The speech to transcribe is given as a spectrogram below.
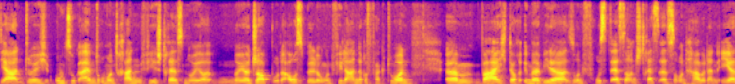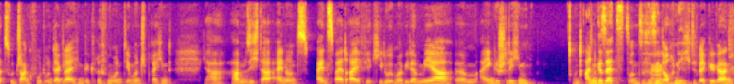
ja, durch Umzug, allem drum und dran, viel Stress, neuer, neuer Job oder Ausbildung und viele andere Faktoren, ähm, war ich doch immer wieder so ein Frustesser und Stressesser und habe dann eher zu Junkfood und dergleichen gegriffen und dementsprechend ja, haben sich da ein, und, ein zwei, drei, vier Kilo immer wieder mehr ähm, eingeschlichen und angesetzt und mhm. sind auch nicht weggegangen.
